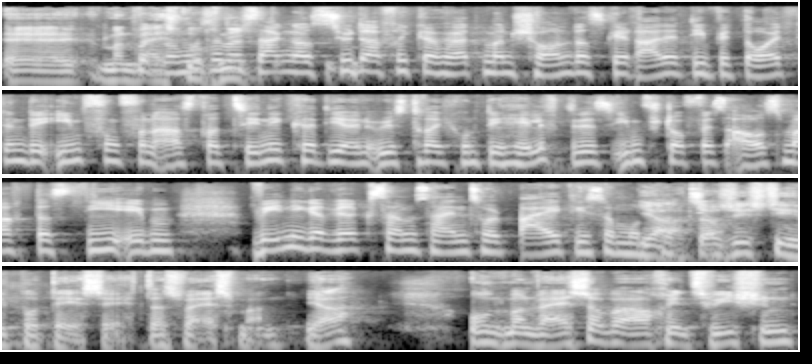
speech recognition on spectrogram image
Äh, man Gut, weiß man muss aber sagen, aus Südafrika hört man schon, dass gerade die bedeutende Impfung von AstraZeneca, die ja in Österreich rund die Hälfte des Impfstoffes ausmacht, dass die eben weniger wirksam sein soll bei dieser Mutation. Ja, das ist die Hypothese, das weiß man, ja. Und man weiß aber auch inzwischen,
